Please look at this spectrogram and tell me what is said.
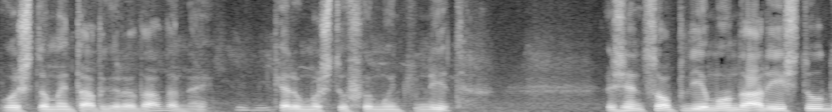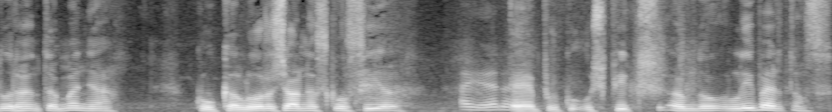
Hoje também está degradada, não é? Uhum. Que era uma estufa muito bonita. A gente só podia mondar isto durante a manhã. Com o calor já não se conseguia. Ah, era? É, porque os picos andam, libertam-se.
